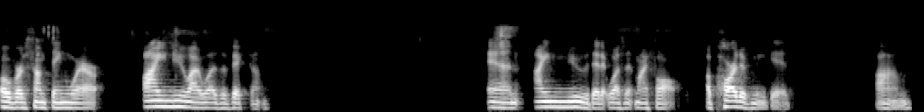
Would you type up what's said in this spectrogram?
over something where I knew I was a victim and I knew that it wasn't my fault. A part of me did. Um,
